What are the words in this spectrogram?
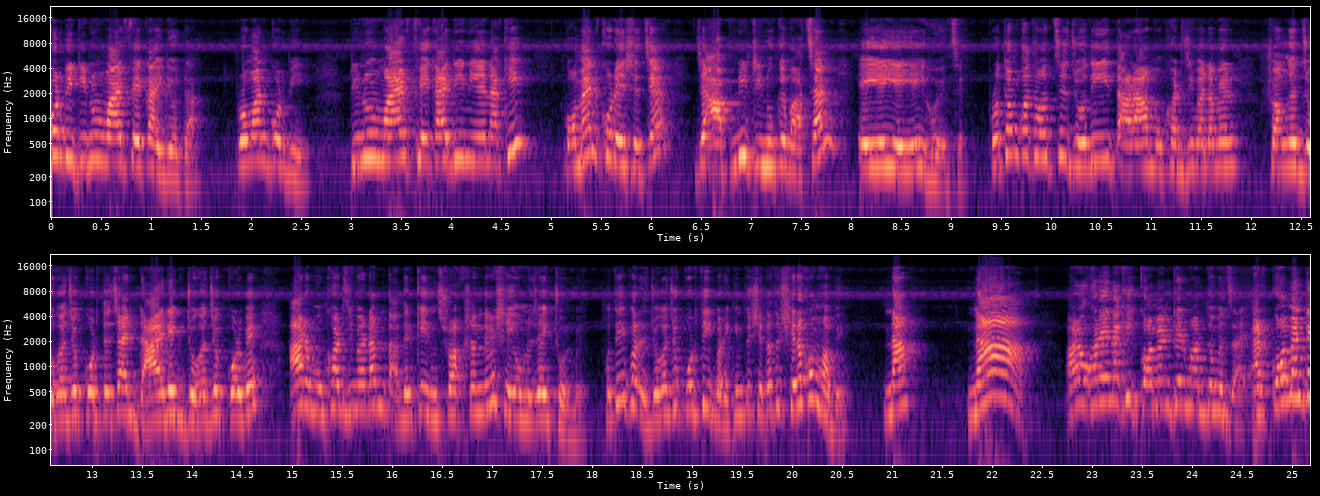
করবি টিনুর মায়ের ফেক আইডি ওটা। প্রমাণ করবি। টিনুর মায়ের ফেক আইডি নিয়ে নাকি কমেন্ট করে এসেছে যে আপনি টিনুকে বাঁচান, এই এই এই এই হয়েছে। প্রথম কথা হচ্ছে যদি তারা মুখার্জি ম্যাডামের সঙ্গে যোগাযোগ করতে চায় ডাইরেক্ট যোগাযোগ করবে, আর মুখার্জি ম্যাডাম তাদেরকে ইনস্ট্রাকশন দেবে, সেই অনুযায়ী চলবে। হতেই পারে, যোগাযোগ করতেই পারে, কিন্তু সেটা তো সেরকম হবে। না না, আর ওখানে নাকি কমেন্টের মাধ্যমে যায়। আর কমেন্টে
